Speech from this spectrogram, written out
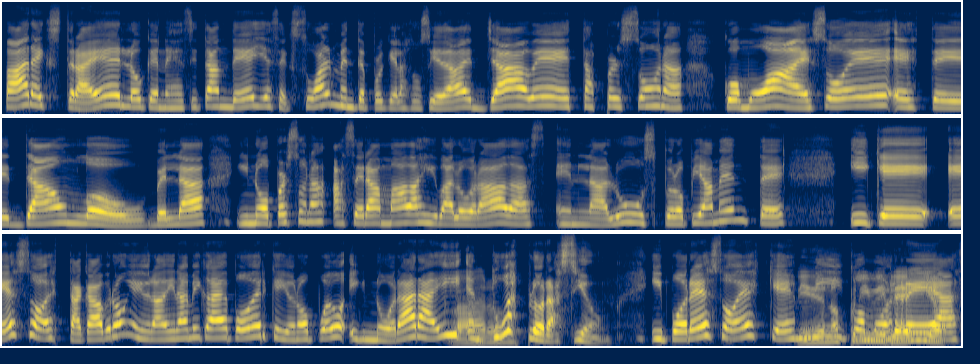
para extraer lo que necesitan de ellas sexualmente, porque la sociedad ya ve a estas personas como, ah, eso es este down low, ¿verdad? Y no personas a ser amadas y valoradas en la luz propiamente, y que eso está cabrón y hay una dinámica de poder que yo no puedo ignorar ahí en tu Claro. exploración. Y por eso es que es Pide mi como privilegios, reac-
